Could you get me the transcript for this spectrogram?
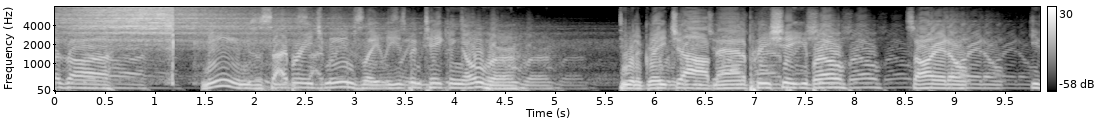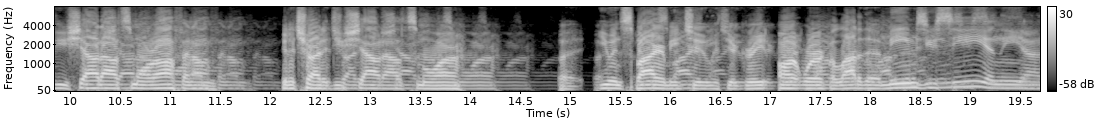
Does uh memes, the Cyber Age memes lately. He's been taking over. Doing a great job, man. Appreciate you, bro. Sorry I don't give you shout outs more often. I'm gonna try to do shout outs more. But you inspire me too with your great artwork. A lot of the memes you see and the uh,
